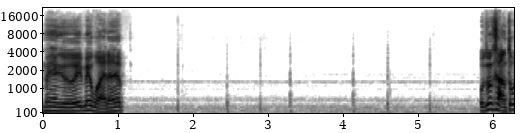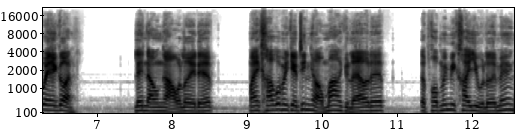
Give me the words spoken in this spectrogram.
แม่เอ้ยไม่ไหวแล้วครับ ผมต้องขังตัวเองก่อน เล่นเอาเหงาเลยเดฟไม่เขาก็เป็นเกมที่เหงามากอยู่แล้วเดฟแต่พอไม่มีใครอยู่เลยแม่ง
